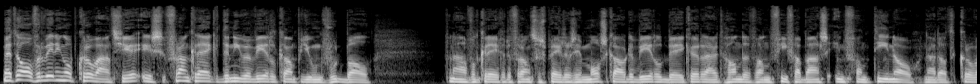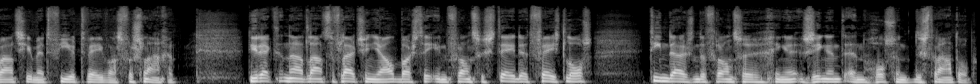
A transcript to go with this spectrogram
Met de overwinning op Kroatië is Frankrijk de nieuwe wereldkampioen voetbal... Vanavond kregen de Franse spelers in Moskou de wereldbeker uit handen van FIFA-baas Infantino, nadat Kroatië met 4-2 was verslagen. Direct na het laatste fluitsignaal barstte in Franse steden het feest los. Tienduizenden Fransen gingen zingend en hossend de straat op.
